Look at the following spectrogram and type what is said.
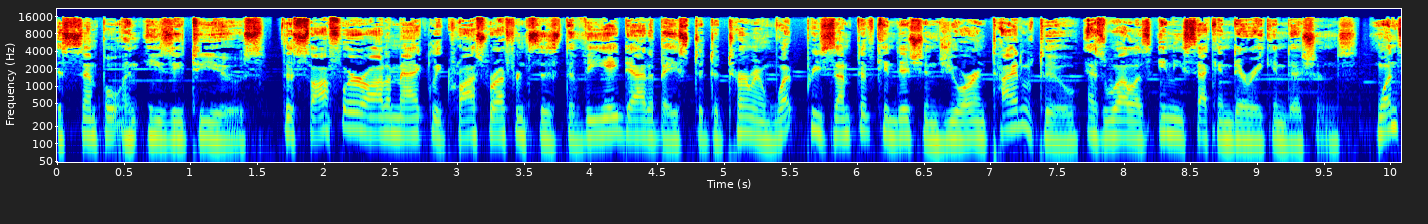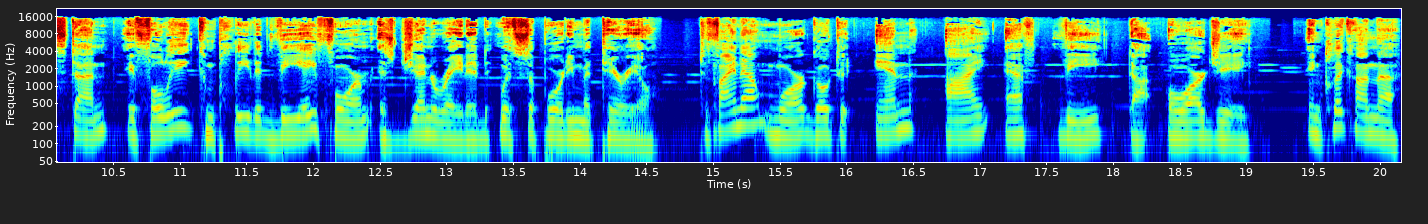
is simple and easy to use. The software automatically cross-references the VA database to determine what presumptive conditions you are entitled to, as well as any secondary conditions. Once done, a fully completed VA form is generated with supporting material. To find out more, go to nifv.org and click on the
